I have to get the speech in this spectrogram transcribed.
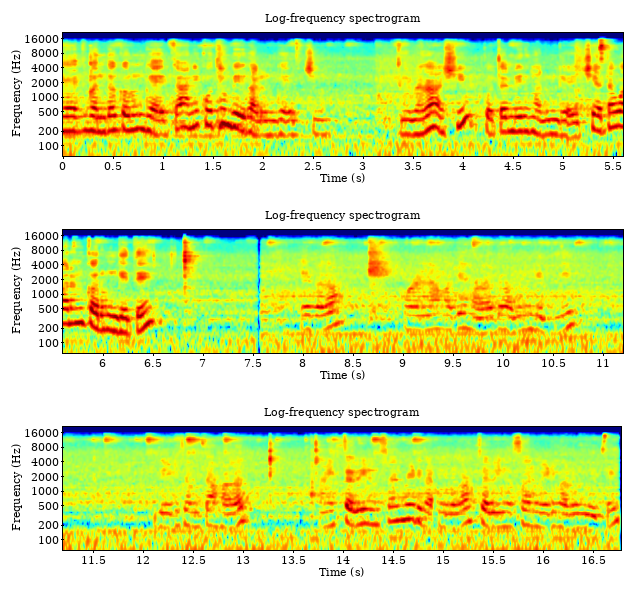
गॅस बंद करून घ्यायचा आणि कोथिंबीर घालून घ्यायची. हे बघा अशी कोथिंबीर घालून घ्यायची. आता वरण करून घेते. हे बघा वरणामध्ये हळद घालून घेतली. दीड चमचा हळद आणि चवीनुसार मीठ घालते बघा चवीनुसार मीठ घालून घेते.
